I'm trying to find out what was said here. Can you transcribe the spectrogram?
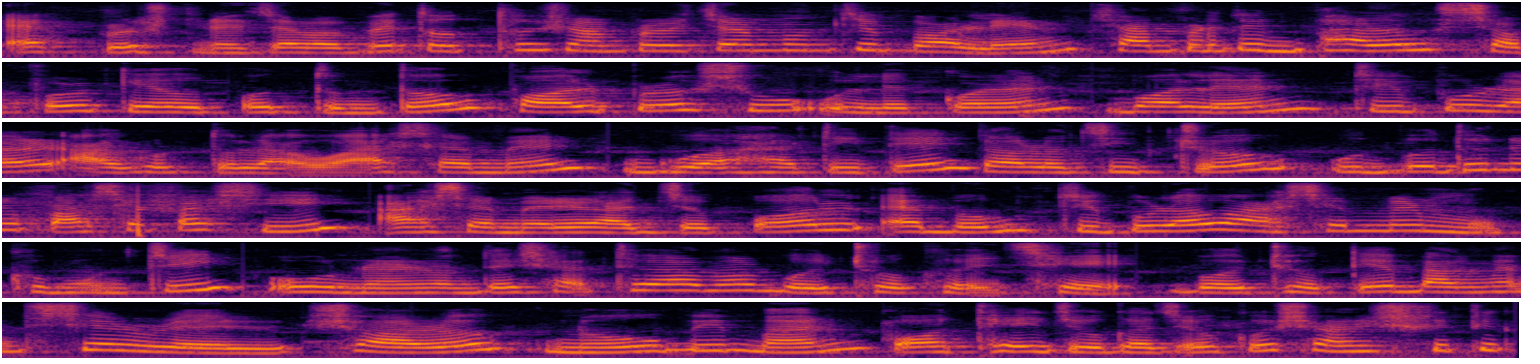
এক প্রশ্নের জবাবে তথ্য সম্প্রচার মন্ত্রী বলেন, সাম্প্রতিক ভারত সফরকে অত্যন্ত ফলপ্রসূ উল্লেখ করেন বলেন ত্রিপুরার আগরতলা ও আসামের গুয়াহাটিতে চলচ্চিত্র উদ্বোধনের পাশাপাশি আসামের রাজ্যপাল এবং ত্রিপুরা ও আসামের মুখ্যমন্ত্রী ও অন্যান্যদের সাথেও আমার বৈঠক হয়েছে। বৈঠকে বাংলাদেশের রেল, সড়ক, নৌ বিমান, পথে যোগাযোগ ও সাংস্কৃতিক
